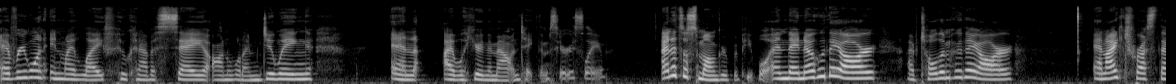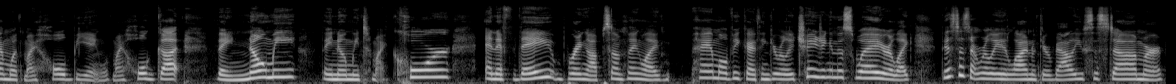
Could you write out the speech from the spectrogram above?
everyone in my life who can have a say on what I'm doing, and I will hear them out and take them seriously. And it's a small group of people, and they know who they are. I've told them who they are, and I trust them with my whole being, with my whole gut. They know me, they know me to my core, and if they bring up something like, hey, Maalvika, I think you're really changing in this way, or like, this doesn't really align with your value system, or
